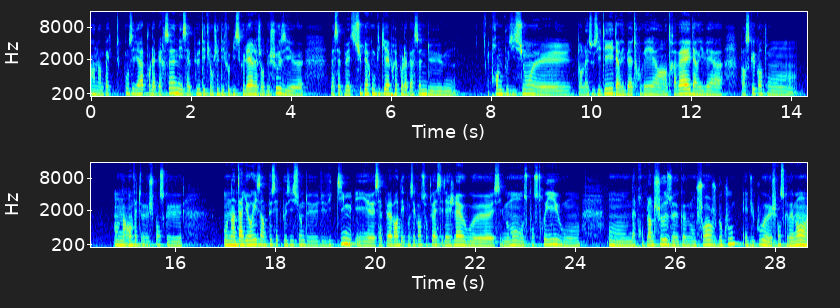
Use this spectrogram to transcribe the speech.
impact considérable pour la personne et ça peut déclencher des phobies scolaires et ce genre de choses. Et euh, bah, ça peut être super compliqué après pour la personne de prendre position dans la société, d'arriver à trouver un, travail, d'arriver à... Parce que quand on... en fait, je pense que on intériorise un peu cette position de, victime et euh, ça peut avoir des conséquences surtout à cet âge-là où euh, c'est le moment où on se construit, où on, apprend plein de choses, euh, comme on change beaucoup et du coup je pense que vraiment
